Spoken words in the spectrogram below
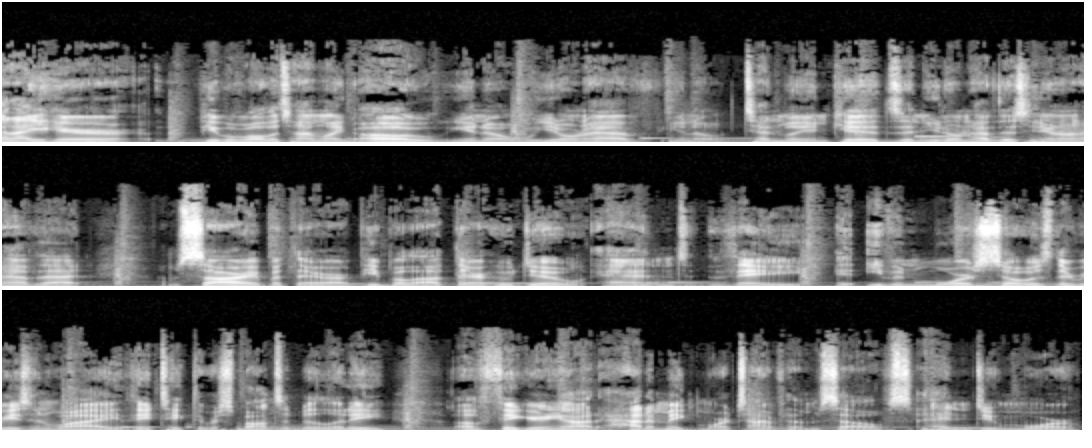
and I hear people all the time like, "Oh, you know, you don't have, you know, 10 million kids and you don't have this and you don't have that." I'm sorry, but there are people out there who do, and they even more so is the reason why they take the responsibility of figuring out how to make more time for themselves and do more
